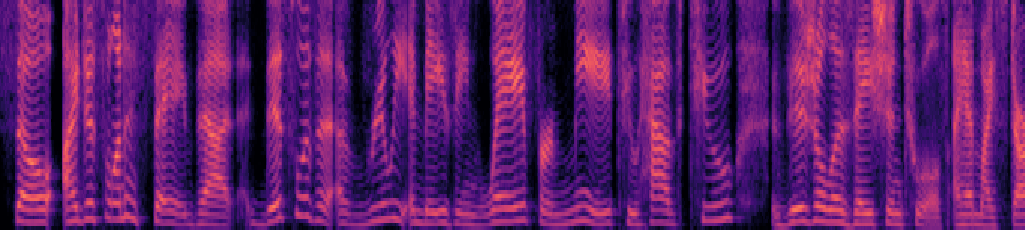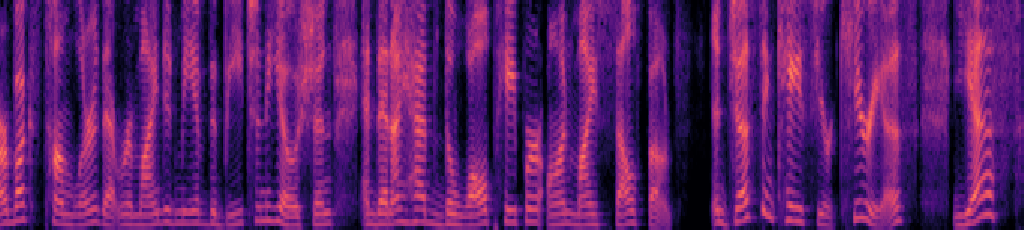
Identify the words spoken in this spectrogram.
So I just want to say that this was a, really amazing way for me to have two visualization tools. I had my Starbucks tumbler that reminded me of the beach and the ocean, and then I had the wallpaper on my cell phone. And just in case you're curious, yes,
